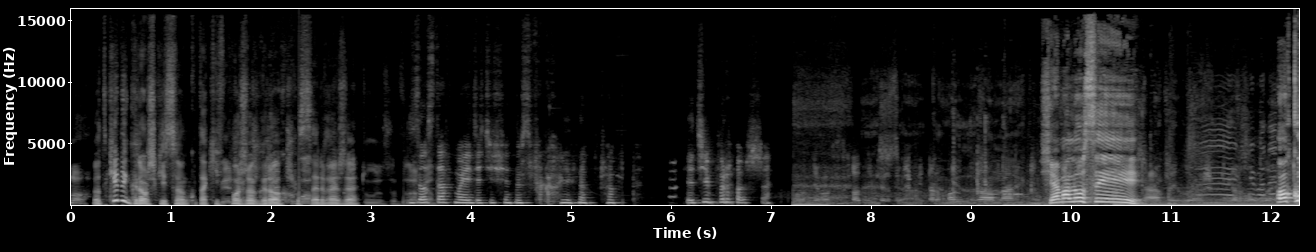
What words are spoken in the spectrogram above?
no. Od kiedy groszki są taki w Wiesz, porze ja ci grochu w mam serwerze? tego tu zrobię. zostaw moje dzieci w świętym spokoju, naprawdę. Ja cię proszę. Siema Lucy! O ku...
